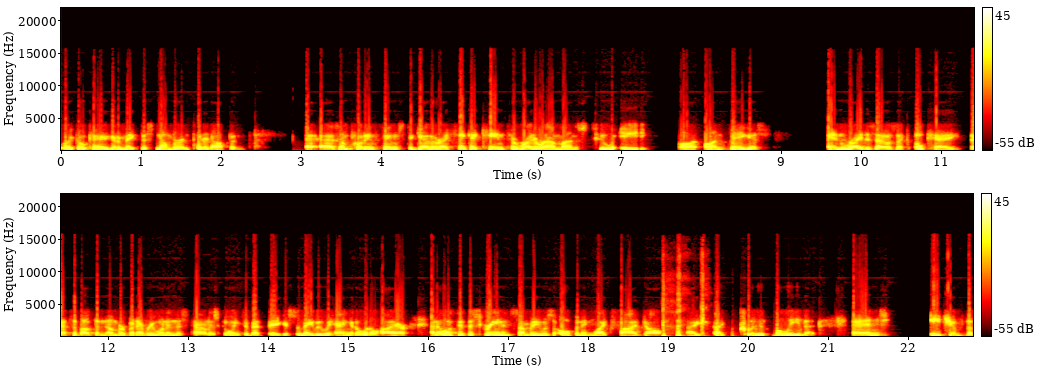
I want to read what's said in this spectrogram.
like, okay, I got to make this number and put it up. And as I'm putting things together, I think I came to right around minus 280 on, on Vegas. And right as I was like, okay, that's about the number, but everyone in this town is going to bet Vegas, so maybe we hang it a little higher. And I looked at the screen and somebody was opening like $5. I, I couldn't believe it. And each of the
